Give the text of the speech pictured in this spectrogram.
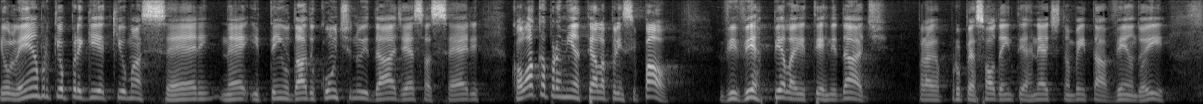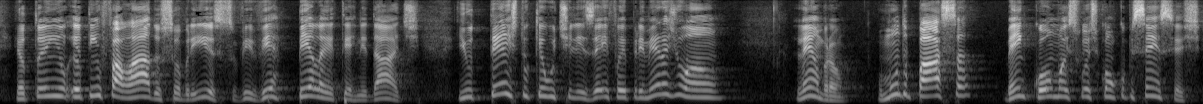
Eu lembro que eu preguei aqui uma série, né, e tenho dado continuidade a essa série. Coloca para mim a tela principal, Viver pela Eternidade para o pessoal da internet também estar tá vendo aí, eu tenho, eu tenho falado sobre isso, viver pela eternidade, e o texto que eu utilizei foi 1 João. Lembram? O mundo passa, bem como as suas concupiscências,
